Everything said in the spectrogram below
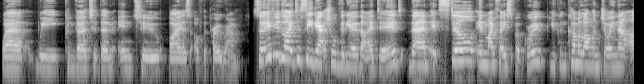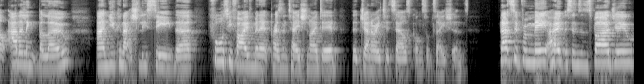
where we converted them into buyers of the program. So if you'd like to see the actual video that I did, then it's still in my Facebook group. You can come along and join that. I'll add a link below and you can actually see the 45 minute presentation I did that generated sales consultations. That's it from me. I hope this has inspired you.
